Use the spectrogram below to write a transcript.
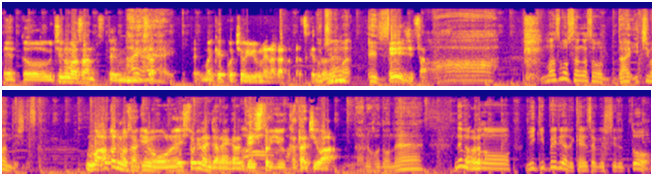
えっと内沼さんっつってはいはいはい。まあ、結構超有名な方ですけどね。内沼英二さん。英二さああ松本さんがその第一番弟子ですか？んまあ後にも先にも俺一人なんじゃないかな弟子という形は。なるほどねでもこのウィキペディアで検索してると、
